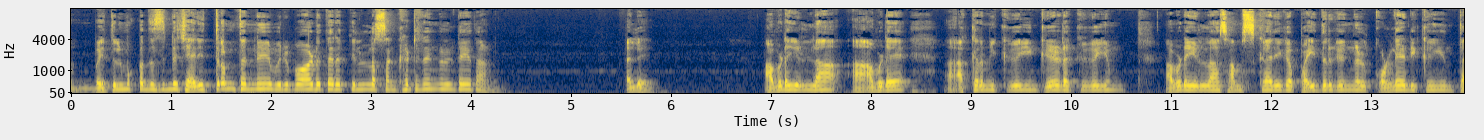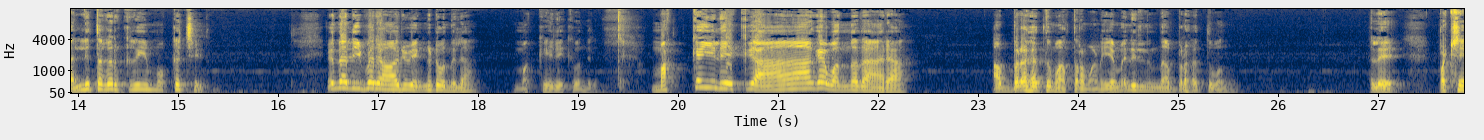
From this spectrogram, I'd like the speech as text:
ബൈത്തുൽ മുക്കദ്സിന്റെ ചരിത്രം തന്നെ ഒരുപാട് തരത്തിലുള്ള സംഘടനകളുടേതാണ് അല്ലേ? അവിടെയുള്ള അവിടെ ആക്രമിക്കുകയും കീഴടക്കുകയും അവിടെയുള്ള സാംസ്കാരിക പൈതൃകങ്ങൾ കൊള്ളയടിക്കുകയും തല്ലിത്തകർക്കുകയും ഒക്കെ ചെയ്തു. എന്നാൽ ഇവരാരും എങ്ങോട്ട് വന്നില്ല? മക്കയിലേക്ക് വന്നില്ല. മക്കയിലേക്ക് ആകെ വന്നതാരാ അബ്രഹത്ത് മാത്രമാണ്. യമനിൽ നിന്ന് അബ്രഹത്ത് വന്നു. അല്ലേ? പക്ഷേ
